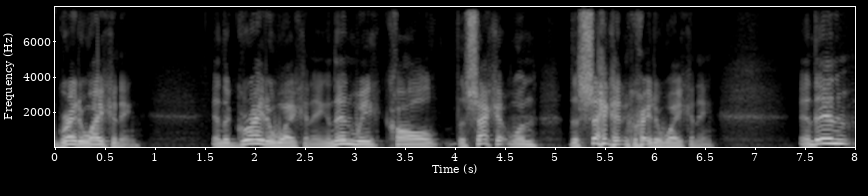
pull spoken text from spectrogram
Great Awakening, in the Great Awakening, and then we call the second one the Second Great Awakening. And then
